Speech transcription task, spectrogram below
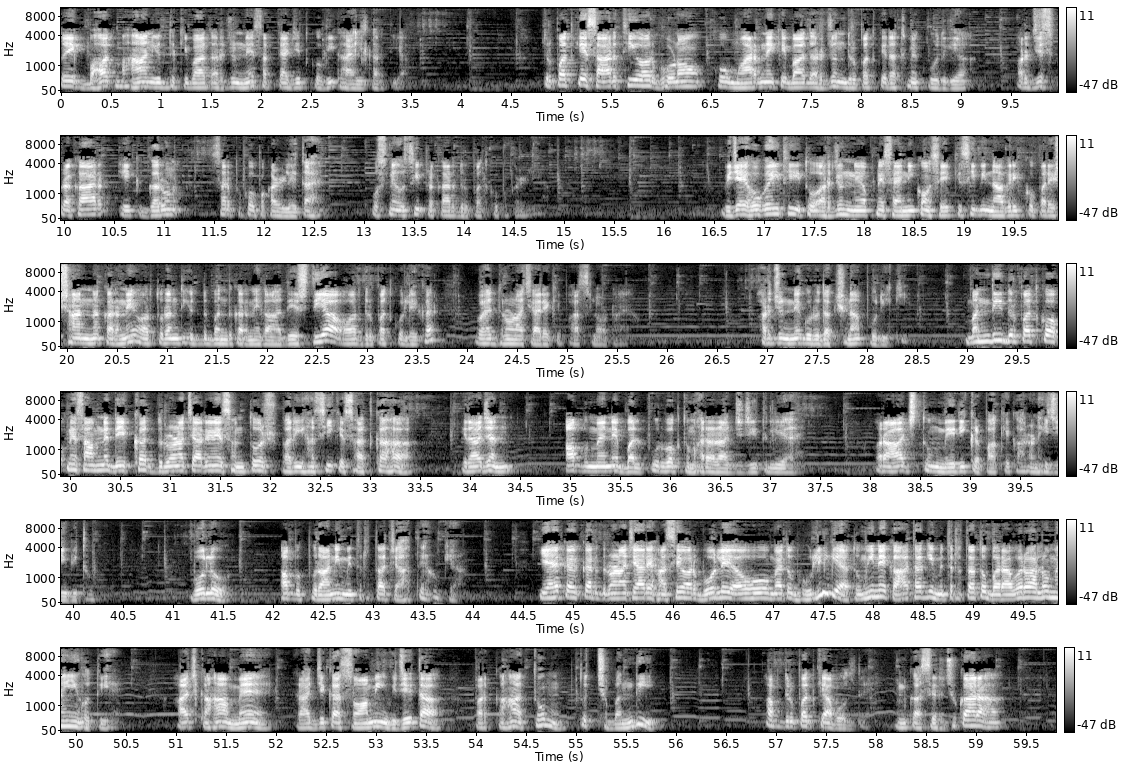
तो एक बहुत महान युद्ध के बाद अर्जुन ने सत्याजित को भी घायल कर दिया। द्रुपद के सारथी और घोड़ों को मारने के बाद अर्जुन द्रुपद के रथ में कूद गया और जिस प्रकार एक गरुण सर्प को पकड़ लेता है, उसने उसी प्रकार द्रुपद को पकड़ लिया। विजय हो गई थी तो अर्जुन ने अपने सैनिकों से किसी भी नागरिक को परेशान न करने और तुरंत युद्ध बंद करने का आदेश दिया और द्रुपद को लेकर वह द्रोणाचार्य के पास लौट आया। अर्जुन ने गुरु दक्षिणा पूरी की। बंदी द्रुपद को अपने सामने देखकर द्रोणाचार्य ने संतोष भरी हँसी के साथ कहा राजन, अब मैंने बलपूर्वक तुम्हारा राज्य जीत लिया है और आज तुम मेरी कृपा के कारण ही जीवित हो। बोलो, अब पुरानी मित्रता चाहते हो क्या? यह कहकर द्रोणाचार्य हंसे और बोले ओहो मैं तो भूल ही गया। तुम्ही ने कहा था कि मित्रता तो बराबर वालों में ही होती है। आज कहा मैं, राज्य का स्वामी, विजेता, और कहा तुम, तुच्छ बंदी? अब द्रुपद क्या बोलते? उनका सिर झुका रहा।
